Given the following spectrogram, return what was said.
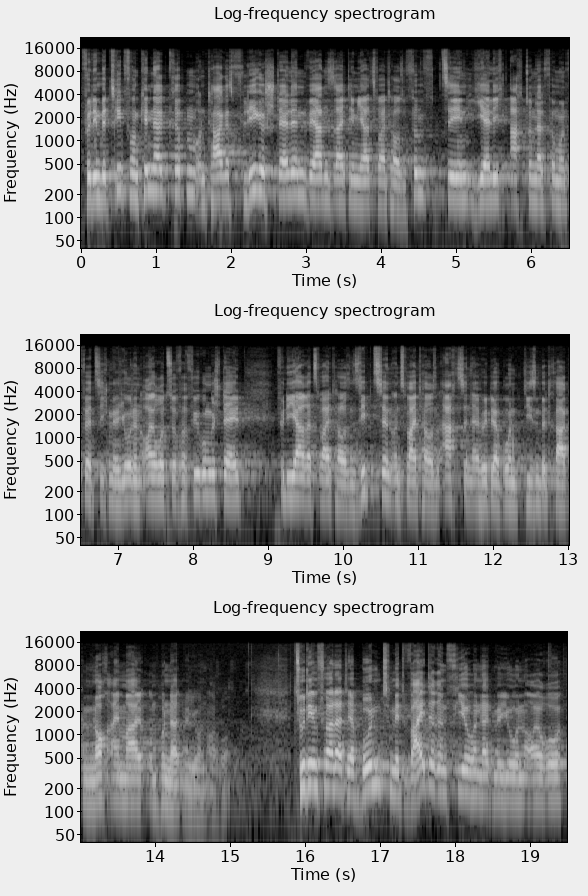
Für den Betrieb von Kinderkrippen und Tagespflegestellen werden seit dem Jahr 2015 jährlich 845 Millionen Euro zur Verfügung gestellt. Für die Jahre 2017 und 2018 erhöht der Bund diesen Betrag noch einmal um 100 Millionen Euro. Zudem fördert der Bund mit weiteren 400 Millionen Euro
